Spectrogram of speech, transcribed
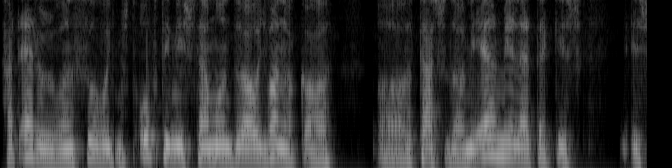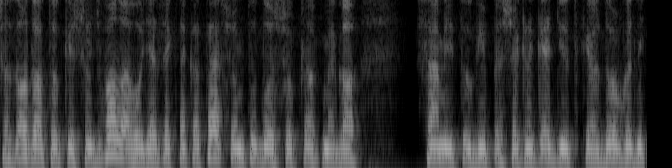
hát erről van szó, hogy most optimistán mondva, hogy vannak a, a társadalmi elméletek és, és az adatok, és hogy valahogy ezeknek a társadalmi tudósoknak, meg a számítógépeseknek együtt kell dolgozni.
